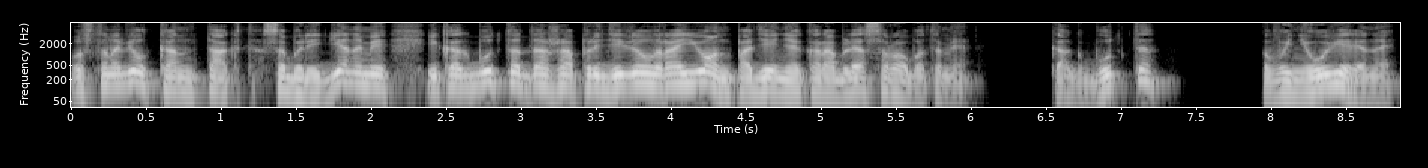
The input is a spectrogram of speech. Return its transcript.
установил контакт с аборигенами и как будто даже определил район падения корабля с роботами. Как будто? Вы не уверены?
